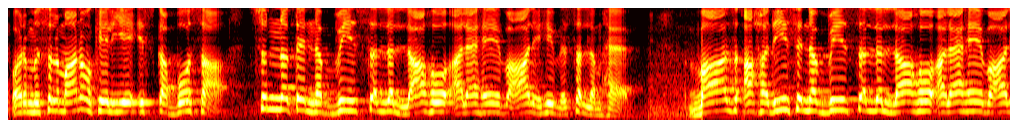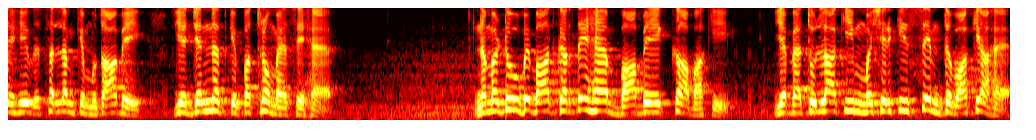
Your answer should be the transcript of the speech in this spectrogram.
اور مسلمانوں کے لیے اس کا بوسہ سنت نبوی صلی اللہ علیہ وآلہ وسلم ہے۔ بعض احادیث نبوی صلی اللہ علیہ وآلہ وسلم کے مطابق یہ جنت کے پتھروں میں سے ہے۔ نمبر ٹو پہ بات کرتے ہیں باب کعبہ کی۔ یہ بیت اللہ کی مشرقی سمت واقع ہے۔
